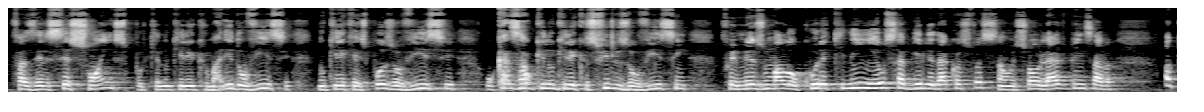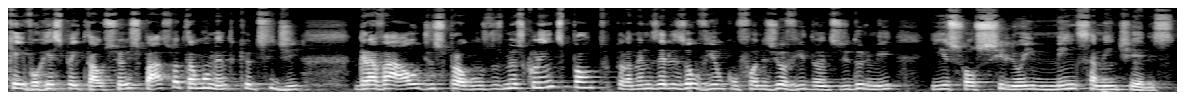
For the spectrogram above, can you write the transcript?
fazer sessões, porque não queria que o marido ouvisse, não queria que a esposa ouvisse, o casal que não queria que os filhos ouvissem. Foi mesmo uma loucura que nem eu sabia lidar com a situação. Eu só olhava e pensava, ok, vou respeitar o seu espaço até o momento que eu decidi gravar áudios para alguns dos meus clientes, pronto. Pelo menos eles ouviam com fones de ouvido antes de dormir e isso auxiliou imensamente eles.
